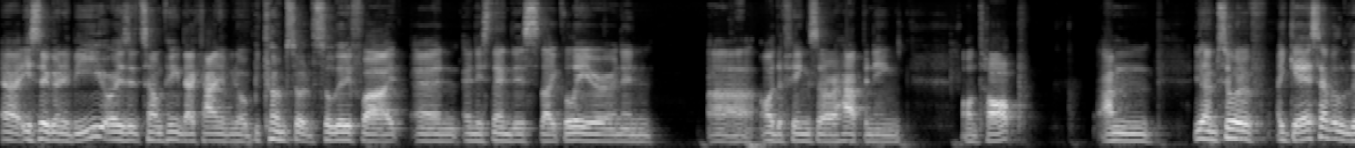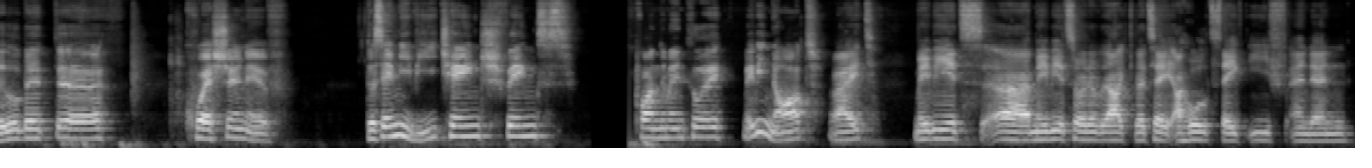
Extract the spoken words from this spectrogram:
uh, is there going to be? Or is it something that kind of you know becomes sort of solidified and and is then this like layer and then uh, other things are happening on top? I'm yeah i'm sort of i guess have a little bit uh, question if does mev change things fundamentally maybe not right maybe it's uh maybe it's sort of like let's say i hold stake eth and then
